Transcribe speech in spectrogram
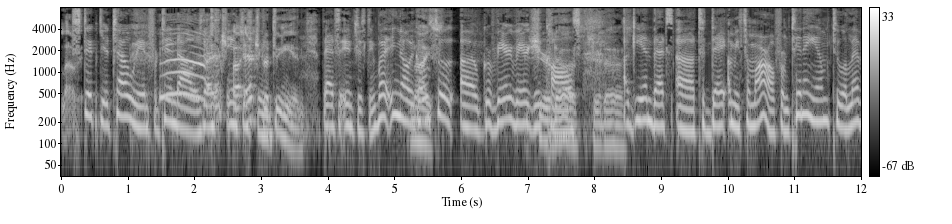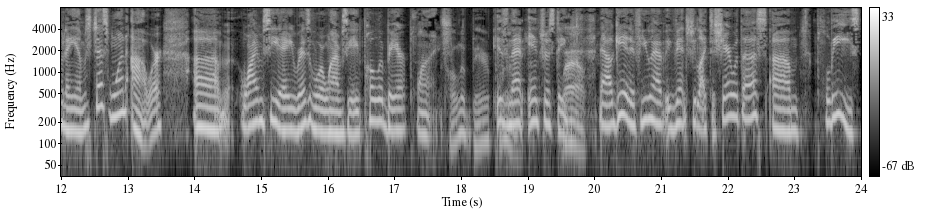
love it. Stick your toe in for ten dollars. That's extra, interesting. extra ten. That's interesting. But you know, it Nice. goes to uh, gr- very, very good Sure calls. does. Sure does. Again, that's uh, today. I mean, tomorrow from 10 a.m. to 11 a.m. It's just one hour. Um, YMCA Reservoir YMCA Polar Bear Plunge. Polar bear. Plunge. Isn't that interesting? Wow. Now, again, if you have events you'd like to share with us, um, please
